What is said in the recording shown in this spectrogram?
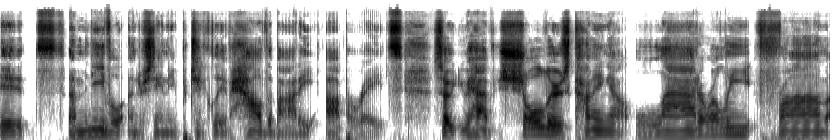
it's a medieval understanding, particularly of how the body operates. So you have shoulders coming out laterally from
